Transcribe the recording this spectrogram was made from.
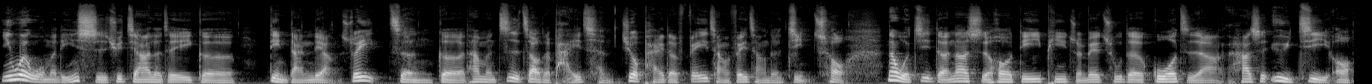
因为我们临时去加了这一个。订单量，所以整个他们制造的排程就排得非常非常的紧凑。那我记得那时候第一批准备出的锅子啊，它是预计哦，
